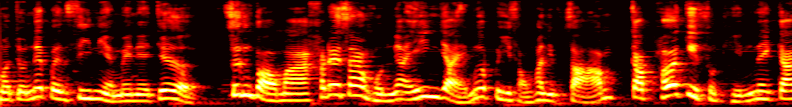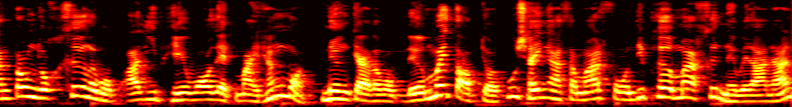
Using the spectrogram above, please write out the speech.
มาจนได้เป็นซีเนียร์ a ม a เจอร์ซึ่งต่อมาเขาได้สร้างผลงานยิ่งใหญ่เมื่อปี 2013 กับภารกิจสุดหินในการต้องยกเครื่องระบบ Alipay Wallet ใหม่ทั้งหมด เนื่องจากระบบเดิมไม่ตอบโจทย์ผู้ใช้งานสมาร์ทโฟนที่เพิ่มมากขึ้นในเวลานั้น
